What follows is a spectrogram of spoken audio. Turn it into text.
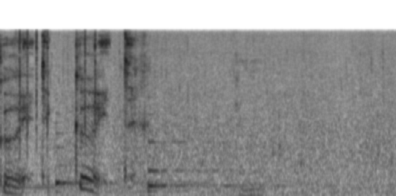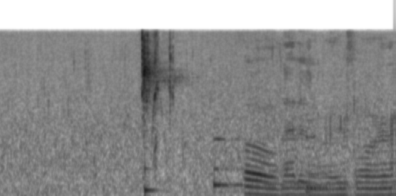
Good, good. oh, that isn't very far.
